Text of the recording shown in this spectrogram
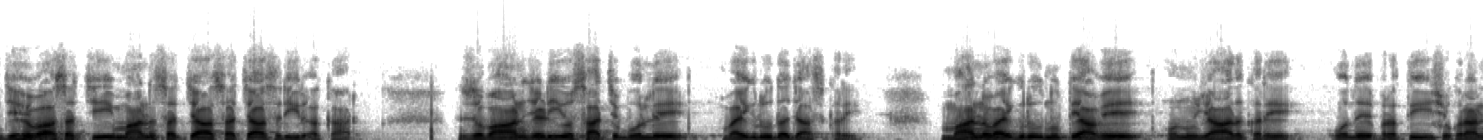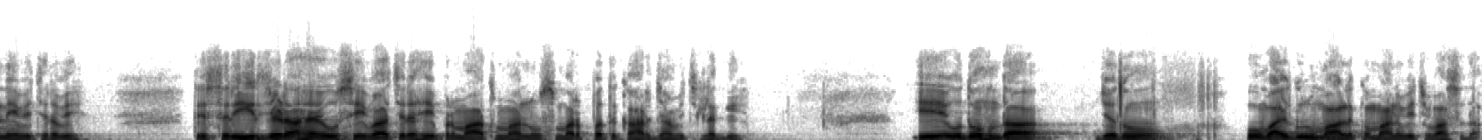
ਜਿਹਵਾ ਸੱਚੀ, ਮਨ ਸੱਚਾ ਸੱਚਾ ਸਰੀਰ ਆਕਾਰ। ਜ਼ੁਬਾਨ ਜਿਹੜੀ ਉਹ ਸੱਚ ਬੋਲੇ, ਵਾਹਿਗੁਰੂ ਦਾ ਜਸ ਕਰੇ। ਮਨ ਵਾਹਿਗੁਰੂ ਨੂੰ ਧਿਆਵੇ, ਉਹਨੂੰ ਯਾਦ ਕਰੇ, ਉਹਦੇ ਪ੍ਰਤੀ ਸ਼ੁਕਰਾਨੇ ਵਿੱਚ ਰਵੇ। ਤੇ ਸਰੀਰ ਜਿਹੜਾ ਹੈ, ਉਹ ਸੇਵਾ 'ਚ ਰਹੇ, ਪ੍ਰਮਾਤਮਾ ਨੂੰ ਸਮਰਪਿਤ ਕਾਰਜਾਂ ਵਿੱਚ ਲੱਗੇ। ਇਹ ਉਦੋਂ ਹੁੰਦਾ ਜਦੋਂ ਉਹ ਵਾਹਿਗੁਰੂ ਮਾਲਕ ਮਨ ਵਿੱਚ ਵਸਦਾ।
